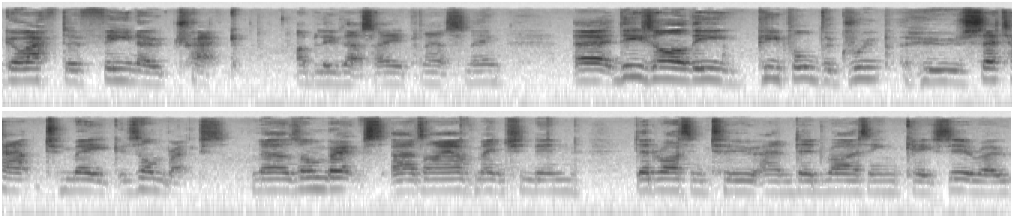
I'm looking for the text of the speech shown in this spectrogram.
go after Phenotrack. I believe that's how you pronounce the name. Uh, these are the people, the group, who set out to make Zombrex. Now, Zombrex, as I have mentioned in Dead Rising 2 and Dead Rising Case Zero,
